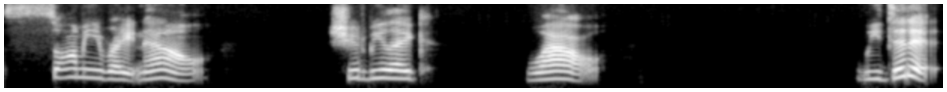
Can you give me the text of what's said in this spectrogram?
saw me right now, she would be like, "Wow, we did it."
